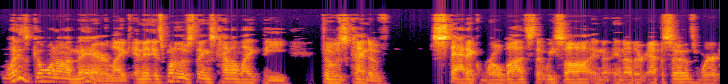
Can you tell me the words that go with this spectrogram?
what is going on there? Like, and it, it's one of those things, kind of like the those kind of static robots that we saw in in other episodes, where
